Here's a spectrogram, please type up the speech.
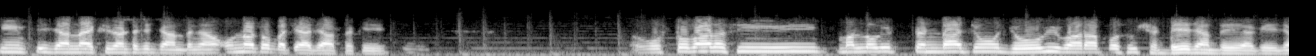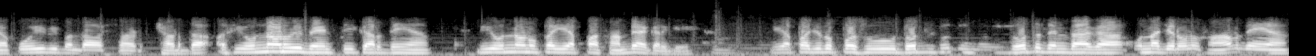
ਕੀਮਤੀ ਜਾਨਾਂ ਐਕਸੀਡੈਂਟ 'ਚ ਜਾਂਦੀਆਂ ਉਹਨਾਂ ਤੋਂ ਬਚਿਆ ਜਾ ਸਕੇ। ਉਸ ਤੋਂ ਬਾਅਦ ਅਸੀਂ ਮੰਨ ਲਓ ਵੀ ਪਿੰਡਾਂ 'ਚੋਂ ਜੋ ਵੀ ਵਾਰਾ ਪਸ਼ੂ ਛੱਡੇ ਜਾਂਦੇ ਹੈਗੇ ਜਾਂ ਕੋਈ ਵੀ ਬੰਦਾ ਛੱਡ- ਛੱਡਦਾ, ਅਸੀਂ ਉਹਨਾਂ ਨੂੰ ਵੀ ਬੇਨਤੀ ਕਰਦੇ ਹਾਂ ਵੀ ਉਹਨਾਂ ਨੂੰ ਭਾਈ ਆਪਾਂ ਸਾਂਭਿਆ ਕਰੀਏ। ਵੀ ਆਪਾਂ ਜਦੋਂ ਪਸ਼ੂ ਦੁੱਧ ਦੁੱਧ ਦਿੰਦਾ ਹੈਗਾ, ਉਹਨਾਂ ਚਿਰ ਉਹਨੂੰ ਸਾਂਭਦੇ ਆ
